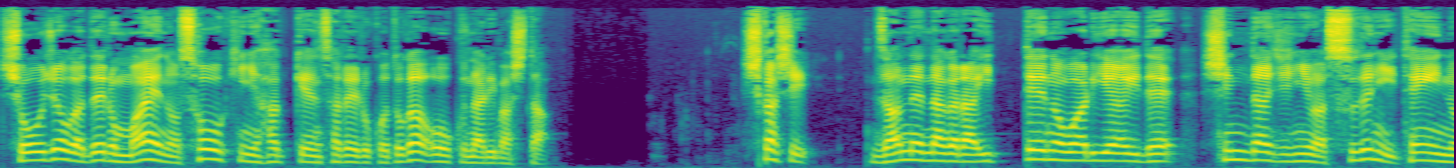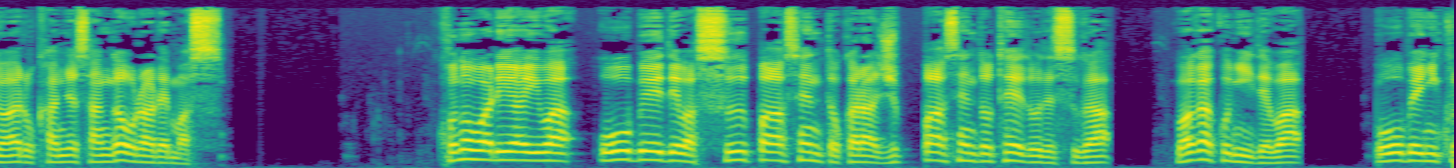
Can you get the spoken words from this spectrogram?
症状が出る前の早期に発見されることが多くなりました。しかし、残念ながら一定の割合で診断時にはすでに転移のある患者さんがおられます。この割合は欧米では数パーセントから10%程度ですが、我が国では欧米に比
